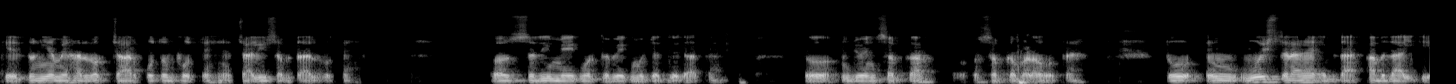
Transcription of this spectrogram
कि दुनिया में हर वक्त चार कुतुब होते हैं, चालीस अब्दाल होते हैं। और सदी में एक मरतब एक मुजद आता है। तो जो इन सब का सबका बड़ा होता है। तो वो इस तरह है अबदाल की।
